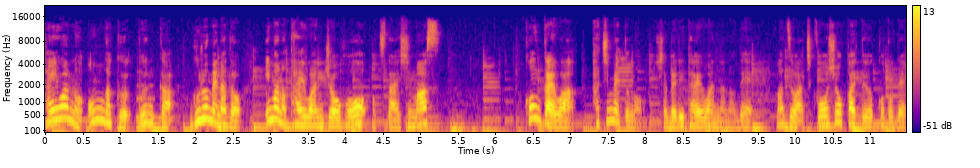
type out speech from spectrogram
台湾の音楽文化グルメなど今の台湾情報をお伝えします。今回は初めてのしゃべり台湾なのでまずは自己紹介ということで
